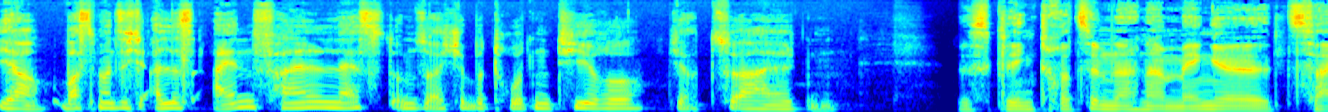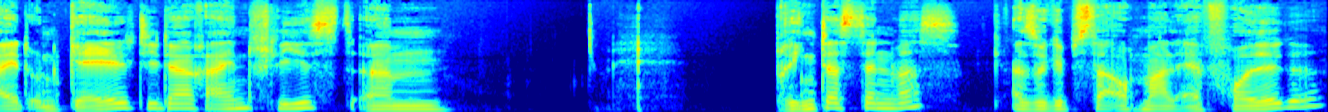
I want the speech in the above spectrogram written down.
ja, was man sich alles einfallen lässt, um solche bedrohten Tiere ja, zu erhalten. Das klingt trotzdem nach einer Menge Zeit und Geld, die da reinfließt. Ähm, bringt das denn was? Also gibt es da auch mal Erfolge?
